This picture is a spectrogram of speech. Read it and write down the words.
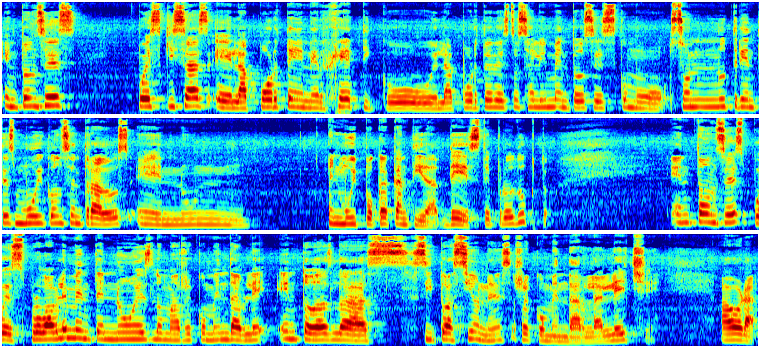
Entonces, pues quizás el aporte energético, el aporte de estos alimentos es como, son nutrientes muy concentrados en, un, en muy poca cantidad de este producto. Entonces, pues probablemente no es lo más recomendable en todas las situaciones recomendar la leche. Ahora,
